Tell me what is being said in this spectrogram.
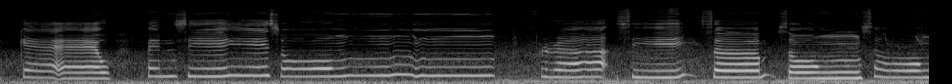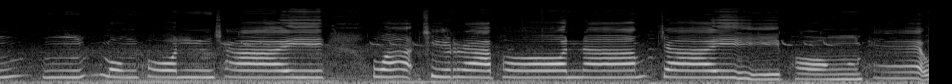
บแก้ว เป็นสีสงพระศรีเสริมทรงทรงมงคลชัย วชิราพรน้ำใจผ่องแผ้ว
